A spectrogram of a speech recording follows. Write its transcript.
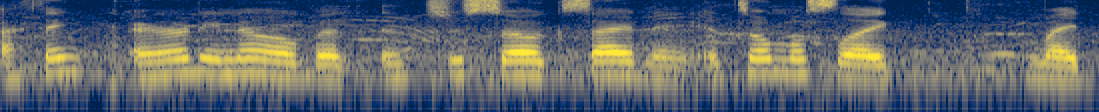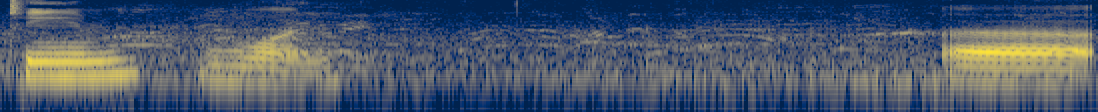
I think I already know, but it's just so exciting. It's almost like my team won. Uh,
